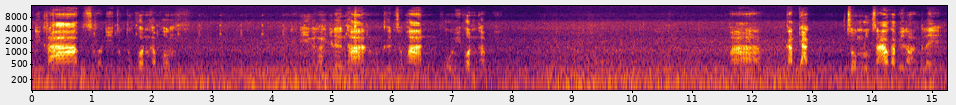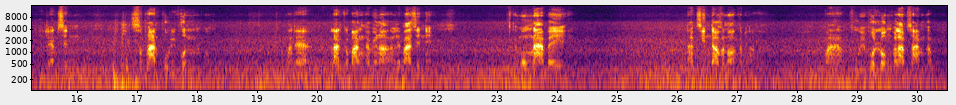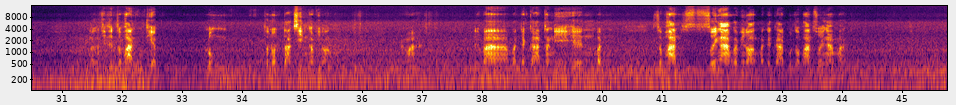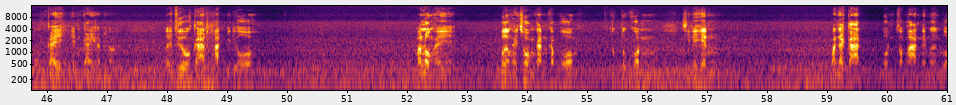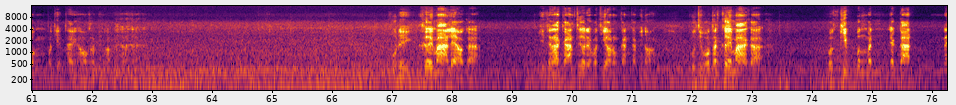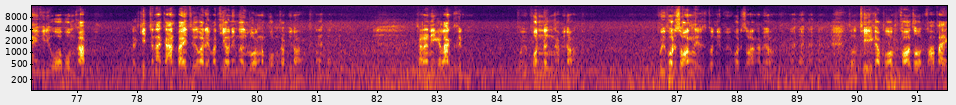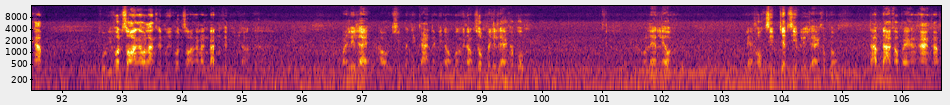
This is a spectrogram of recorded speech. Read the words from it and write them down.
วัสดีครับ สวัสดีทุกๆคนครับผมวันนี้กำลังจะเดินทางขึ้นสะพานผู้มิพลครับ มากลับจากส่งลูกสาวครับพี่น้องก็เลยเรียนเส้นสะพานผู้มิพลครับผมมาแต่ลาดกระบังครับพี่น้องก็เลยมาเส้นนี้มุ่งหน้าไปดักสินดาวข้างนอกครับ มาภูมิพลลงพระรามสามครับ แล้วก็ที่ขึ้นสะพานกรุงเทพลงถนนตากสินครับพี่น้องมาได้มาบรรยากาศทั้งนี้เห็นบรรสะพานสวยงามครับพี่น้องบรรยากาศบนสะพานสวยงามมากมองไกลเห็นไกลครับพี่น้องเลยถือโอกาสอัดวิดีโอ มาลงให้เบิ่งให้ชมกันครับผม ทุกๆคนสิได้เห็น บรรยากาศบนสะพานในเมืองหลวงประเทศไทยเฮาครับพี่น้องผู้ใดเคยมาแล้วก็จินตนาการเที่ยวได้มาเที่ยวน้ำกันครับพี่น้องผู้ที่บ่ท่านเคยมาก็เบิ่งคลิปเบิ่งบรรยากาศในวิดีโอผมครับก็จินตนาการไปถือว่าได้มาเที่ยวในเมืองหลวงนํผมครับพี่น้องขณะนี้ก็ล่างขึ้นผู้พิพลหนึ่งครับพี่น้อง ผู้พิพลสองนี่ตัวนี้ผู้พิพลสองครับพี่น้องตรงที่ครับผมขอโทษขออภัยครับผู้พิพลสองกำลังขึ้นผู้พิพลสองกำลังดันขึ้นอยู่พี่น้องไปเรื่อยๆ เอาคลิปบรรยากาศให้พี่น้องเบิ่งพี่น้องชมไปเรื่อยๆครับผมแลนเร็วเรียนหกสิบเจ็ดสิบเรื่อยๆครับผมตามด่าเข้าไปข้างๆครับ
